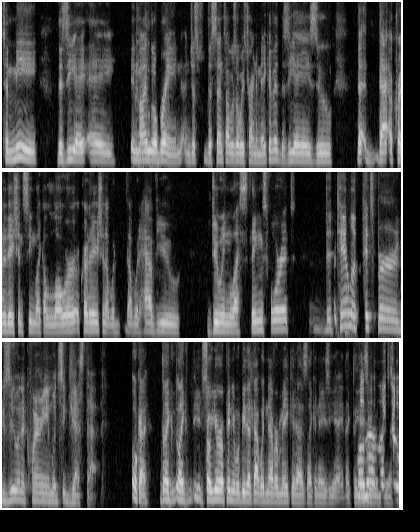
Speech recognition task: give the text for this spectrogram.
to me, the ZAA in my little brain, and just the sense I was always trying to make of it, the ZAA Zoo, that that accreditation seemed like a lower accreditation that would that would have you doing less things for it. The tale of Pittsburgh Zoo and Aquarium would suggest that. Okay. Like, like, so your opinion would be that that would never make it as like an AZA, like the Well, AZA no, like so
